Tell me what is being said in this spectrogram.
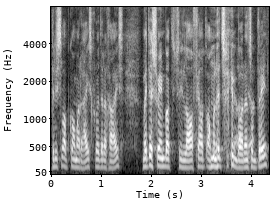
drie slaapkamer huis, groterige huis met 'n swembad, so die Laagveld almal het swembaddens ja, ja. omtrent.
